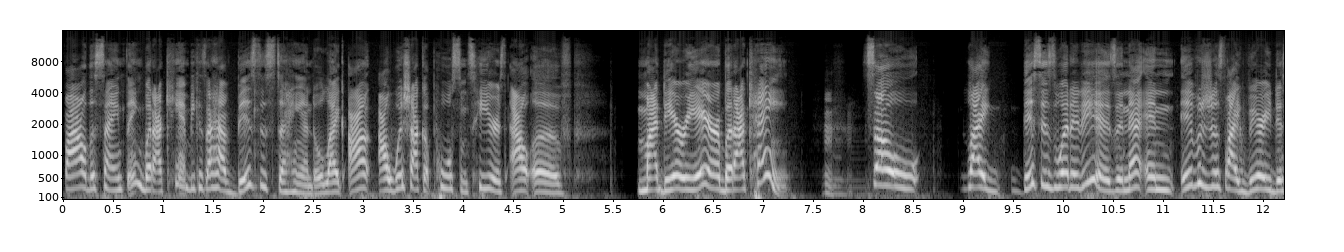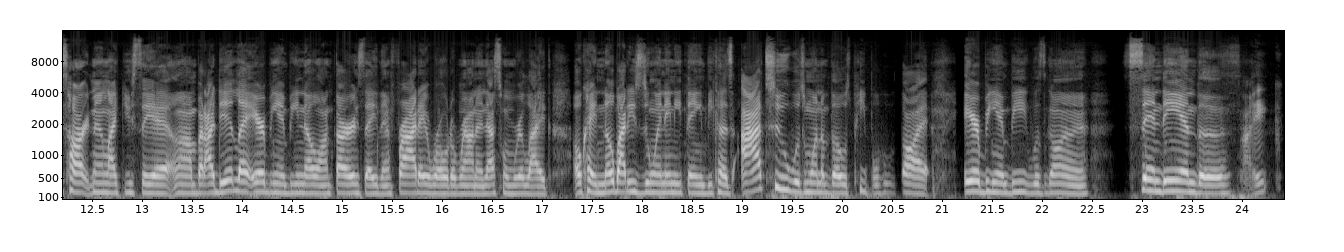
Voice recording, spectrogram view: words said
file the same thing, but I can't because I have business to handle. Like I, I wish I could pull some tears out of my derriere, but I can't. So like this is what it is and that and it was just like very disheartening like you said um but i did let airbnb know on thursday then friday rolled around and that's when we're like okay nobody's doing anything because i too was one of those people who thought airbnb was gonna send in the Psych.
